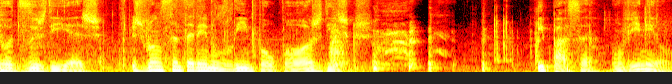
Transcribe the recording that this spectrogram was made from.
Todos os dias, João Santareno limpa o pó aos discos e passa um vinil.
